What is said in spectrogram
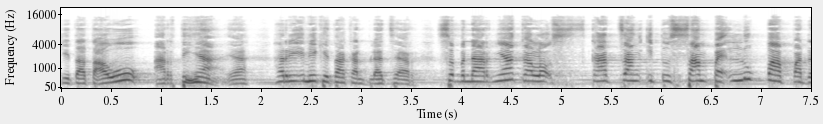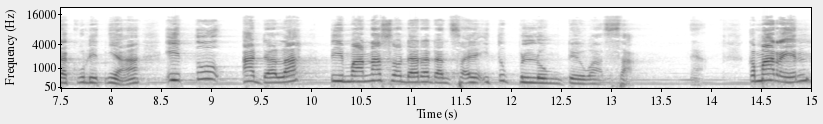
kita tahu artinya ya. Hari ini kita akan belajar. Sebenarnya kalau kacang itu sampai lupa pada kulitnya, itu adalah di mana saudara dan saya itu belum dewasa. Ya. Kemarin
